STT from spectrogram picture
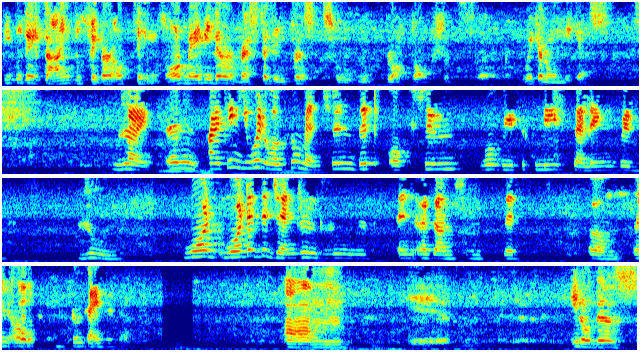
people take time to figure out things, or maybe there are vested interests who, who blocked auctions. Uh, we can only guess. Right. And I think you had also mentioned that auctions were basically selling with rules. What what are the general rules and assumptions that um, an auction oh. comprises of? Um, you know, there's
